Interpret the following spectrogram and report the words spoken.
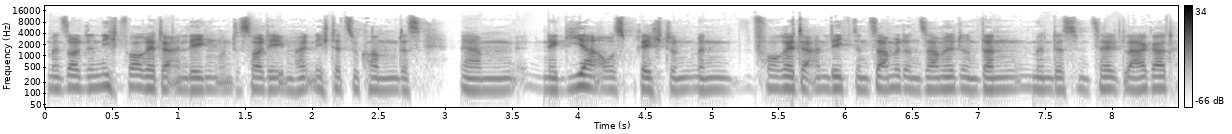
man sollte nicht Vorräte anlegen und es sollte eben halt nicht dazu kommen, dass ähm, eine Gier ausbricht und man Vorräte anlegt und sammelt und sammelt und dann man das im Zelt lagert.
